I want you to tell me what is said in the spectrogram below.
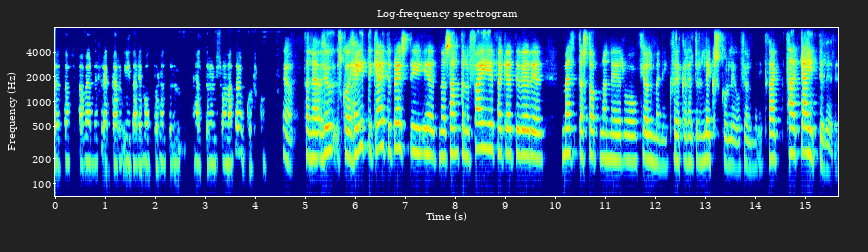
að verði frekar víðar í hópur heldur, heldur en svona þröngur sko. Já, þannig að sko, heiti gæti breyst í hérna, samtalum fæi, það gæti verið mentastofnanir og fjölmenning frekar heldur en leikskóli og fjölmenning það, það gæti verið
